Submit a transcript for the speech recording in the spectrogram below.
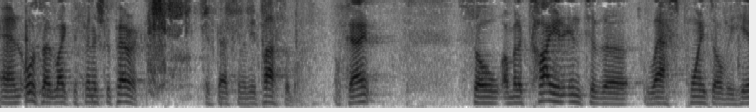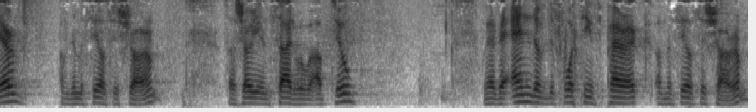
And also, I'd like to finish the parak, if that's going to be possible. Okay? So, I'm going to tie it into the last point over here of the Mesilas Yesharim. So I'll show you inside where we're up to. We're at the end of the 14th parak of Mesilas Yesharim.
